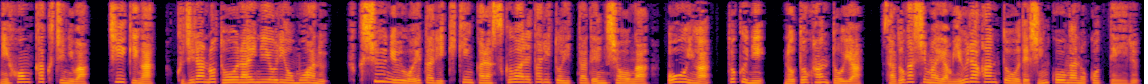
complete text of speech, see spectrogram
日本各地には地域がクジラの到来により思わぬ副収入を得たり飢饉から救われたりといった伝承が多いが、特に能登半島や佐渡島や三浦半島で信仰が残っている。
